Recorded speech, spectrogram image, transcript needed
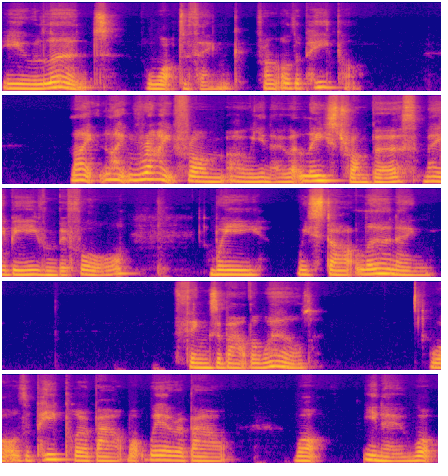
You learnt what to think from other people. Like like right from oh you know at least from birth maybe even before we we start learning things about the world. What other people are about what we're about what you know what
